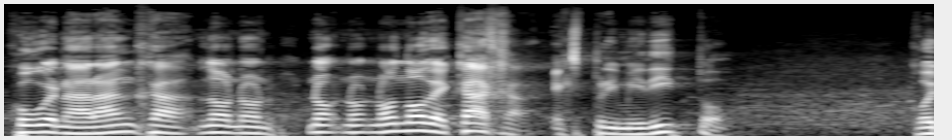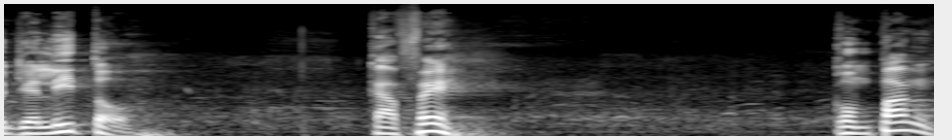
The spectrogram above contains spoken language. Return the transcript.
jugo de naranja, no, no, no, no, no, no de caja, exprimidito, con hielito, café, con pan.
